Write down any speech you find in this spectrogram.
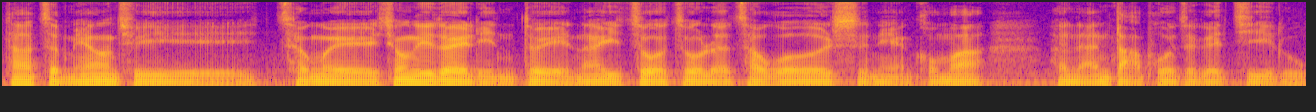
他怎么样去成为兄弟队领队，那一做做了超过二十年，恐怕很难打破这个记录。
